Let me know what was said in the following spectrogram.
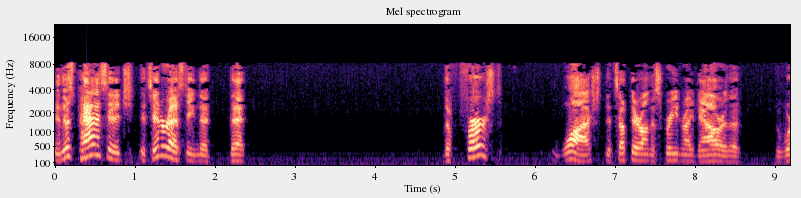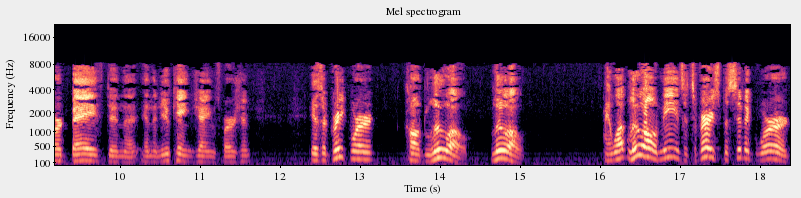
In this passage, it's interesting that, that the first wash that's up there on the screen right now, or the, the word bathed in the in the New King James Version, is a Greek word called luo, luo. And what luo means, it's a very specific word.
